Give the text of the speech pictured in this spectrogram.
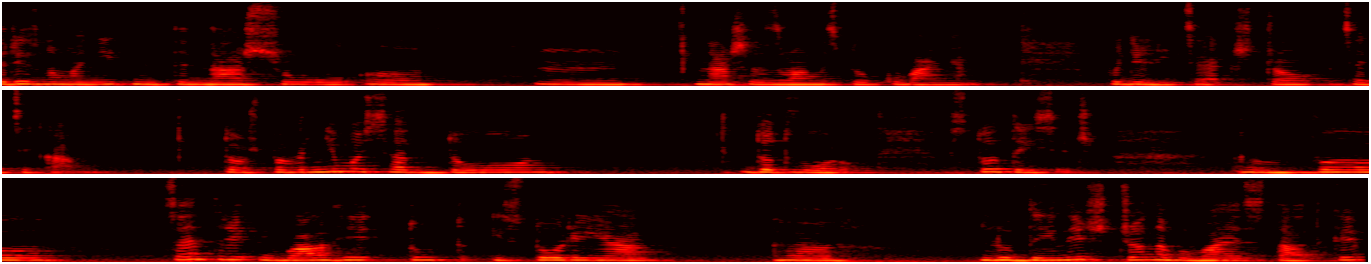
різноманітнити нашу, е, наше з вами спілкування. Поділіться, якщо це цікаво. Tож, повернімося до, до твору 100 тисяч. В центрі уваги тут історія. Людини, що набуває статки,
